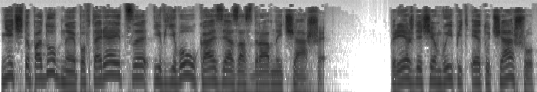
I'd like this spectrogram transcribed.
Нечто подобное повторяется и в его указе о заздравной чаше – Прежде чем выпить эту чашу,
